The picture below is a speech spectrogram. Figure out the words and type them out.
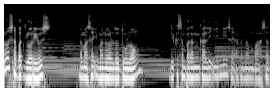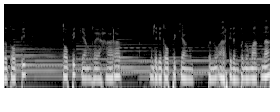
Halo sahabat Glorious, nama saya Immanuel Dotulong. Di kesempatan kali ini saya akan membahas satu topik, topik yang saya harap menjadi topik yang penuh arti dan penuh makna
